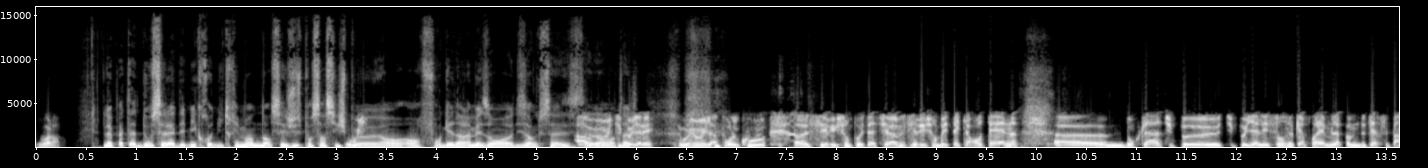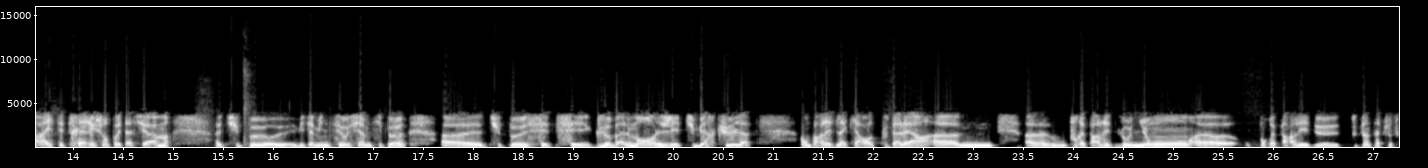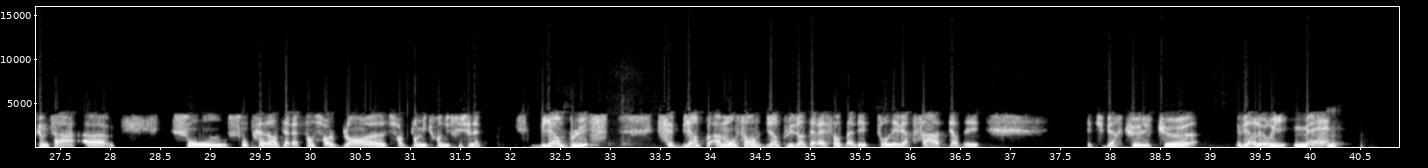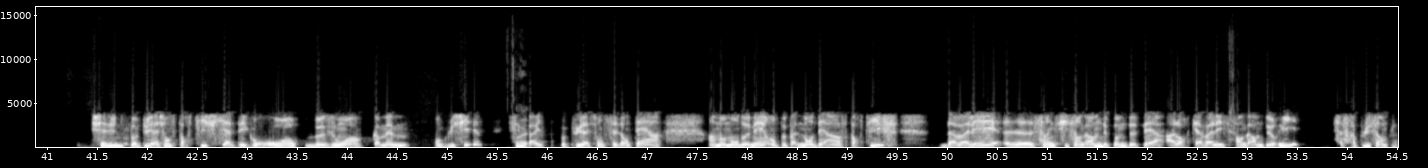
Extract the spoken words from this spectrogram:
Voilà. La patate douce, elle a des micronutriments dedans. C'est juste pour ça si je peux en, en, fourguer dans la maison en disant que ça. Ah oui, oui, tu peux y aller. Oui, oui, là pour le coup, euh, c'est riche en potassium, c'est riche en bêta-carotène. Euh, donc là, tu peux, tu peux y aller sans aucun problème. La pomme de terre, c'est pareil, c'est très riche en potassième. Euh, tu peux vitamine C aussi un petit peu. tu peux, c'est globalement les tubercules on parlait de la carotte tout à l'heure, euh, on pourrait parler de l'oignon, on pourrait parler de tout un tas de choses comme ça sont, sont très intéressants sur le plan euh, sur le plan micronutritionnel. Bien plus, c'est bien à mon sens bien plus intéressant d'aller tourner vers ça, vers des, des tubercules que vers le riz. Mais mm. chez une population sportive qui a des gros besoins quand même en glucides, c'est pas une population sédentaire. À un moment donné, on peut pas demander à un sportif d'avaler 500-600 euh, grammes de pommes de terre, alors qu'avaler 100 grammes de riz, ça sera plus simple.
